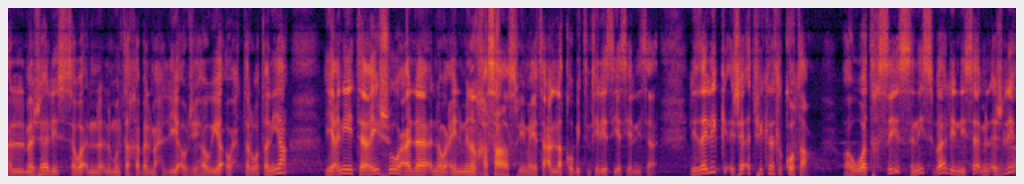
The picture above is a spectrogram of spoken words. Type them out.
المجالس سواء المنتخبة المحلية أو الجهوية أو حتى الوطنية يعني تعيش على نوع من الخصاص فيما يتعلق بالتمثيليه السياسيه للنساء. لذلك جاءت فكرة الكوتا وهو تخصيص نسبة للنساء من أجل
